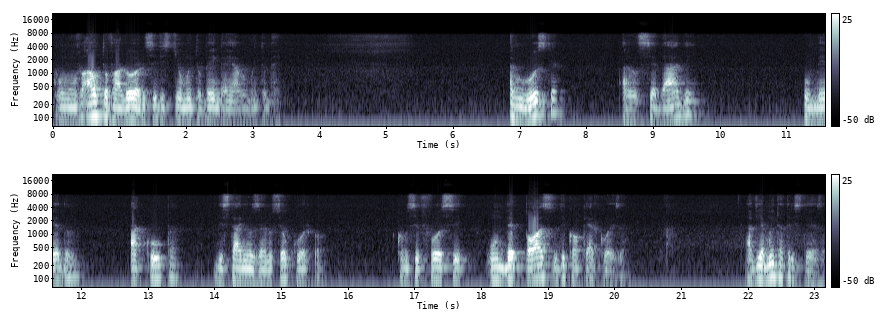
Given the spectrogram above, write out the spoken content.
Com alto valor, se vestiam muito bem, ganhavam muito bem. A angústia, a ansiedade, o medo, a culpa de estarem usando o seu corpo como se fosse um depósito de qualquer coisa havia muita tristeza.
